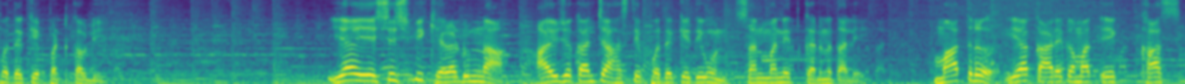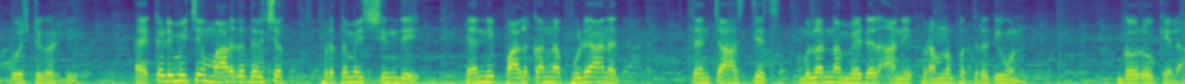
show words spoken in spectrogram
पदके पटकावली. या यशस्वी खेळाडूंना आयोजकांच्या हस्ते पदके देऊन सन्मानित करण्यात आले. मात्र या कार्यक्रमात एक खास गोष्ट घडली. अकॅडमीचे मार्गदर्शक प्रथमेश शिंदे यांनी पालकांना पुढे आणत त्यांच्या हस्तेच मुलांना मेडल आणि प्रमाणपत्र देऊन गौरव केला.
